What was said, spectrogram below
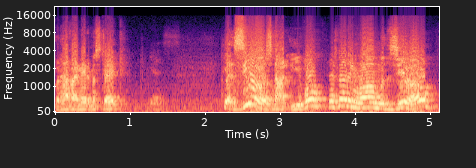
But have I made a mistake? Yeah, zero is not evil. There's nothing wrong with zero.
